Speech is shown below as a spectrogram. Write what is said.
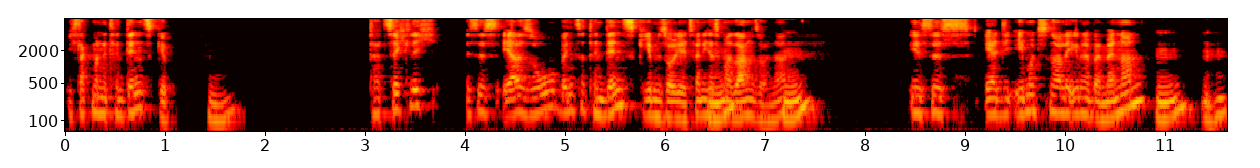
ich sag mal, eine Tendenz gibt. Mhm. Tatsächlich ist es eher so, wenn es eine Tendenz geben soll, jetzt, wenn ich das Mhm. mal sagen soll, ne, Mhm. Ist es eher die emotionale Ebene bei Männern Mhm. Mhm.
